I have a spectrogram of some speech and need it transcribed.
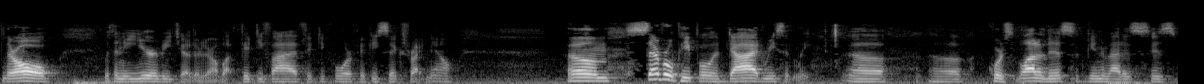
They're all within a year of each other. They're all about 55, 54, 56 right now. Um, several people have died recently. Uh, uh, of course, a lot of this, again, about his, his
